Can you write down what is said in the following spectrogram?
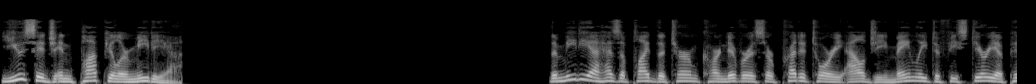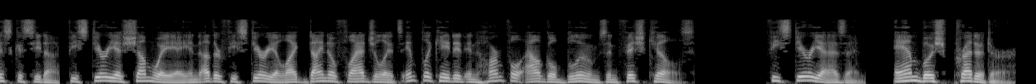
Usage in popular media The media has applied the term carnivorous or predatory algae mainly to Pfiesteria piscicida, Pfiesteria shumwayae and other Pfiesteria-like dinoflagellates implicated in harmful algal blooms and fish kills. Pfiesteria as an ambush predator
